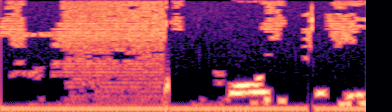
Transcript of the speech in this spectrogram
going to be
